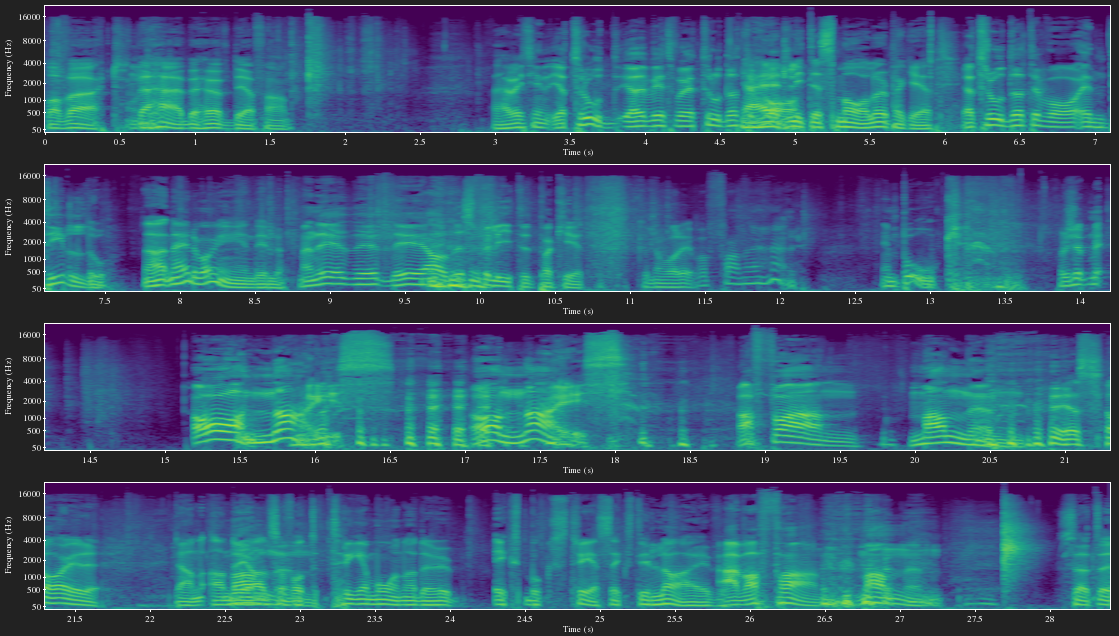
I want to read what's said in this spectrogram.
vad värt. Det här behövde jag fan. Jag vet inte, jag trodde... Jag vet vad jag trodde att Det det här är var. ett lite smalare paket. Jag trodde att det var en dildo. Nej, nej det var ju ingen dildo. Men det, det, det är alldeles för litet paket. Kunde vara det. Vad fan är det här? En bok? Har du köpt med... Åh, nice! Åh, nice! Vad fan! Mannen! jag sa ju det. Han, han har alltså fått tre månader Xbox 360 live. Ja, vad fan? Mannen. Så att eh,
